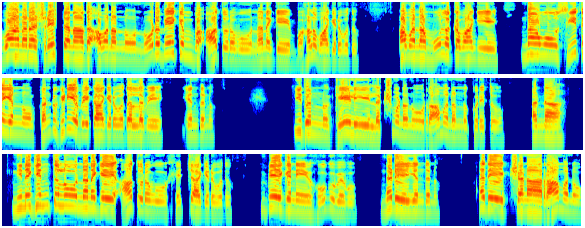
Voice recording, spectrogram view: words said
ವಾನರ ಶ್ರೇಷ್ಠನಾದ ಅವನನ್ನು ನೋಡಬೇಕೆಂಬ ಆತುರವು ನನಗೆ ಬಹಳವಾಗಿರುವುದು. ಅವನ ಮೂಲಕವಾಗಿಯೇ ನಾವು ಸೀತೆಯನ್ನು ಕಂಡುಹಿಡಿಯಬೇಕಾಗಿರುವುದಲ್ಲವೇ? ಎಂದನು. ಇದನ್ನು ಕೇಳಿ ಲಕ್ಷ್ಮಣನು ರಾಮನನ್ನು ಕುರಿತು, ಅಣ್ಣ, ನಿನಗಿಂತಲೂ ನನಗೆ ಆತುರವು ಹೆಚ್ಚಾಗಿರುವುದು. ಬೇಗನೆ ಹೋಗುವೆವು, ನಡೆ ಎಂದನು. ಅದೇ ಕ್ಷಣ ರಾಮನು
